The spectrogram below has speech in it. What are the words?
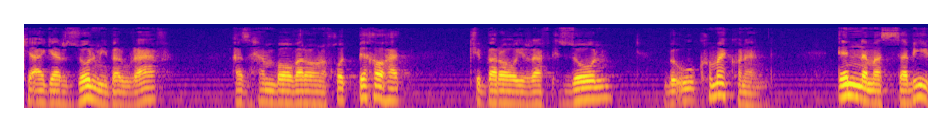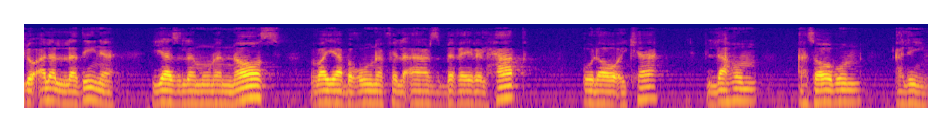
که اگر ظلمی بر او رفت از همباوران خود بخواهد که برای رفع ظلم به او کمک کنند. انما السبیل علی الذین یظلمون الناس و یبغون فی الارض بغیر الحق اولئک لهم عذاب علیم.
